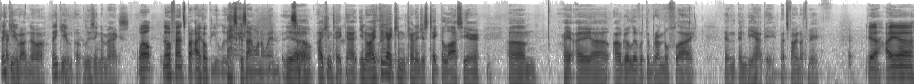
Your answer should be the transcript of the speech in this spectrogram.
Thank Talking you. about Noah Thank you. uh, losing to Max. Well, no offense, but I hope you lose because I want to win. yeah, So I can take that. You know, I think I can kind of just take the loss here. Um, I I uh, I'll go live with the Brundlefly, and and be happy. That's fine with me. yeah, I uh,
